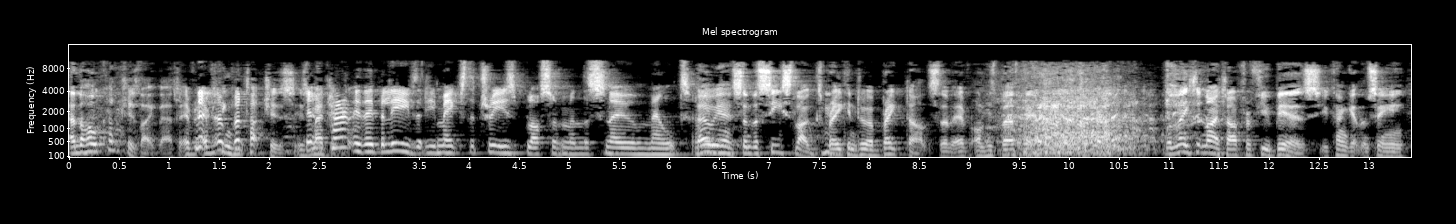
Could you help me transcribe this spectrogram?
And the whole country's like that. Every, No, everything he touches is magic. apparently, they believe that he makes the trees blossom and the snow melt. I Oh mean, yes, and the sea slugs break into a breakdance on his birthday. well, late at night, after a few beers, you can get them singing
